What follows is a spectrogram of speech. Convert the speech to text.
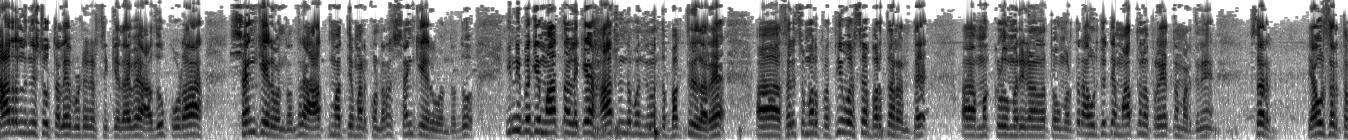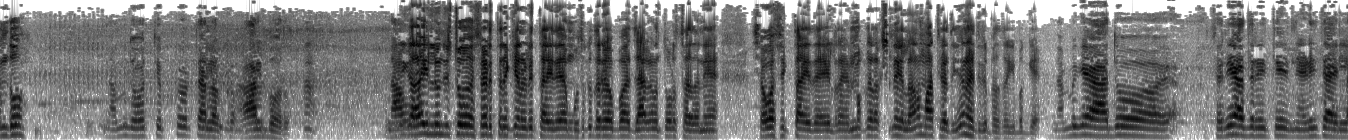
ಆರರಲ್ಲಿಂದಷ್ಟು ತಲೆ ಬುರುಡೆಗಳು ಸಿಕ್ಕಿದಾವೆ ಅದು ಕೂಡ ಶಂಕೆ ಇರುವಂತಂದ್ರೆ ಆತ್ಮಹತ್ಯೆ ಮಾಡ್ಕೊಂಡ್ರೆ ಶಂಕೆ ಇರುವಂತದ್ದು. ಇನ್ನು ಬಗ್ಗೆ ಮಾತನಾಡಲಿಕ್ಕೆ ಹಾಸನದಿಂದ ಬಂದಿರುವಂತ ಭಕ್ತರಿದ್ದಾರೆ. ಸರಿ ಸರಿಸುಮಾರು ಪ್ರತಿ ವರ್ಷ ಬರ್ತಾರಂತೆ. ಮಕ್ಕಳು ಮರಿಗಳನ್ನ ತಗೊಂಡ್ಬರ್ತಾರೆ ಅವ್ರ ಜೊತೆ ಮಾತನಾಡೋ ಪ್ರಯತ್ನ ಮಾಡ್ತೀನಿ. ಸರ್ ಯಾವ ಸರ್ ತಮ್ಮದು ನಮ್ದು ತಿಪ್ಪೂರು ತಾಲೂಕು ಆಲ್ಬೋರು. ಈಗ ಇಲ್ಲೊಂದಿಷ್ಟು ಸೈಡ್ ತನಿಖೆ ನಡೀತಾ ಇದೆ. ಮುಸುಕುದರೆ ಒಬ್ಬ ಜಾಗನ ತೋರಿಸ್ತಾ ಇದ್ದಾನೆ. ಶವ ಸಿಗ್ತಾ ಇದೆ. ಇಲ್ಲ ಹೆಣ್ಮಕ್ಳ ರಕ್ಷಣೆ ಇಲ್ಲ ಮಾತು ಹೇಳ್ತೀವಿ ಏನ್ ಹೇಳ್ತೀರಿ ಈ ಬಗ್ಗೆ? ನಮಗೆ ಅದು ಸರಿಯಾದ ರೀತಿ ನಡೀತಾ ಇಲ್ಲ.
